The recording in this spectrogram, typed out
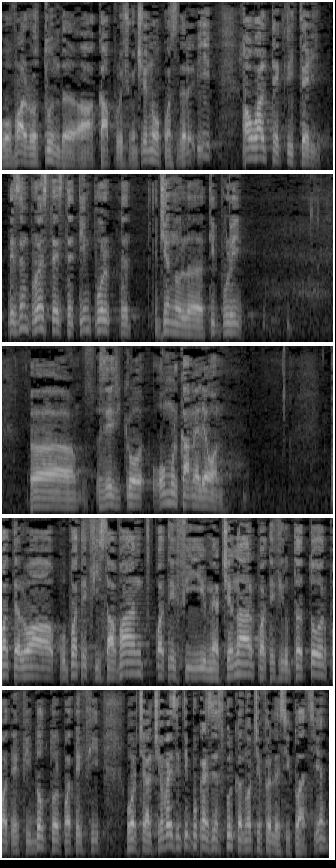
oval rotundă a capului și ce nu o consideră. Ei au alte criterii. De exemplu, ăsta este timpul, uh, genul uh, tipului, uh, să zic eu, omul cameleon. Poate, lua, poate fi savant, poate fi mercenar, poate fi luptător, poate fi doctor, poate fi orice altceva. Este tipul care se descurcă în orice fel de situație.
